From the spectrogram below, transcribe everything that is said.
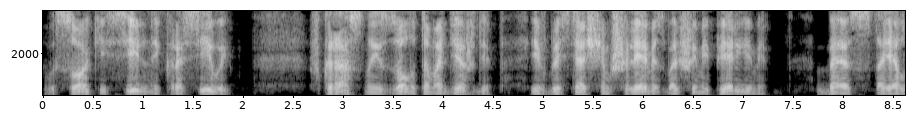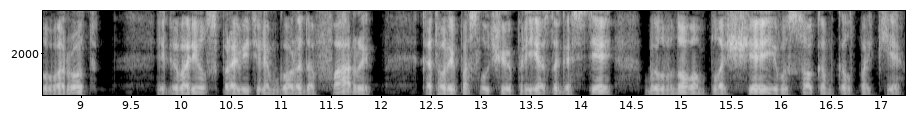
Высокий, сильный, красивый, в красной с золотом одежде и в блестящем шлеме с большими перьями, Бесс стоял у ворот и говорил с правителем города Фары, который по случаю приезда гостей был в новом плаще и высоком колпаке.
